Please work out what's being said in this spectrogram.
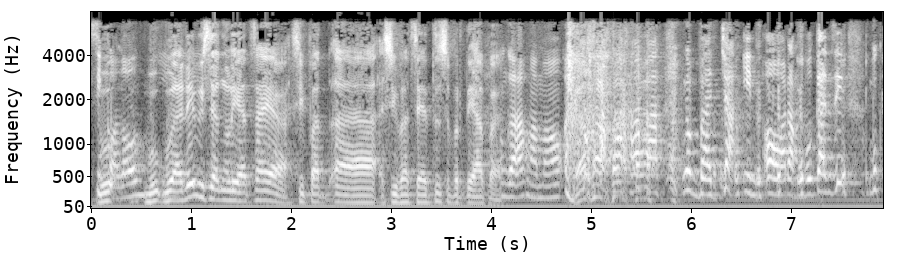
psikolog Bu, Bu, Bu Ade bisa ngelihat saya sifat uh, sifat saya itu seperti apa? Enggak nggak mau. Ngebacain orang bukan sih. Buk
